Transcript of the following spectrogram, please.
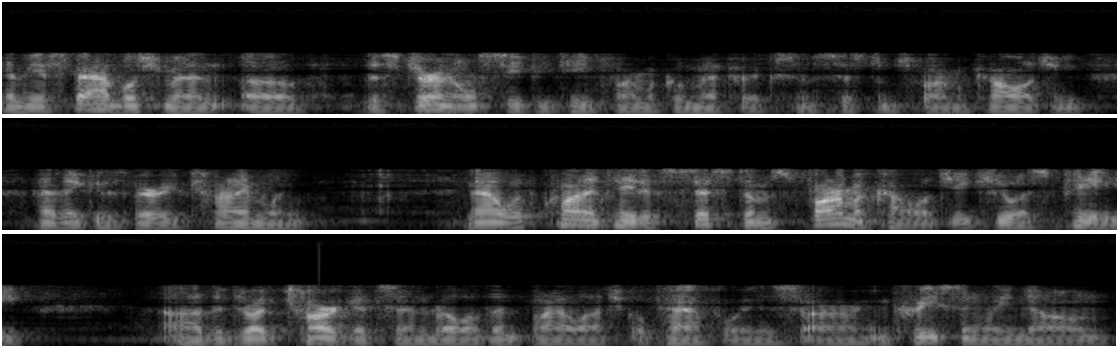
And the establishment of this journal, CPT Pharmacometrics and Systems Pharmacology, I think is very timely. Now, with quantitative systems pharmacology, QSP, uh, the drug targets and relevant biological pathways are increasingly known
